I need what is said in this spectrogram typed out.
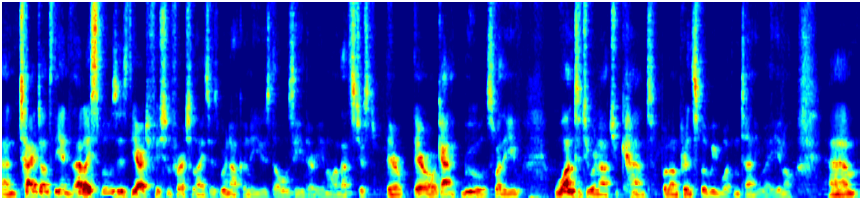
and tagged onto the end of that, I suppose, is the artificial fertilizers. We're not going to use those either, you know, and that's just their their organic rules. Whether you wanted to or not, you can't. But on principle, we wouldn't anyway, you know. Um,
